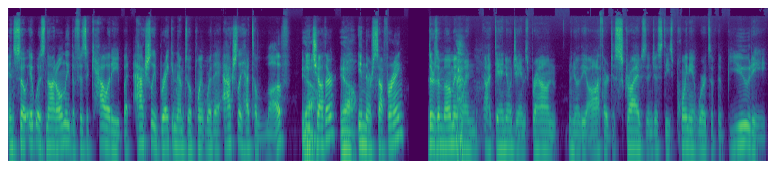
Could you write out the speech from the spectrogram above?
And so it was not only the physicality, but actually breaking them to a point where they actually had to love each other Yeah. in their suffering. There's a moment when uh, Daniel James Brown, you know, the author, describes in just these poignant words of the beauty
